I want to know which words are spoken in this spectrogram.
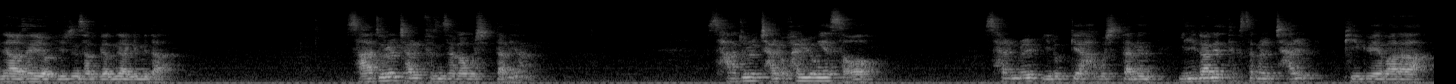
안녕하세요. 유진석 명약입니다. 사주를 잘 분석하고 싶다면 사주를 잘 활용해서 삶을 이롭게 하고 싶다면 일간의 특성을 잘 비교해봐라.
